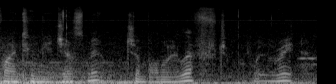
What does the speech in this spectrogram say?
Fine tune the adjustment. Jump all the way left, jump all the way right.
